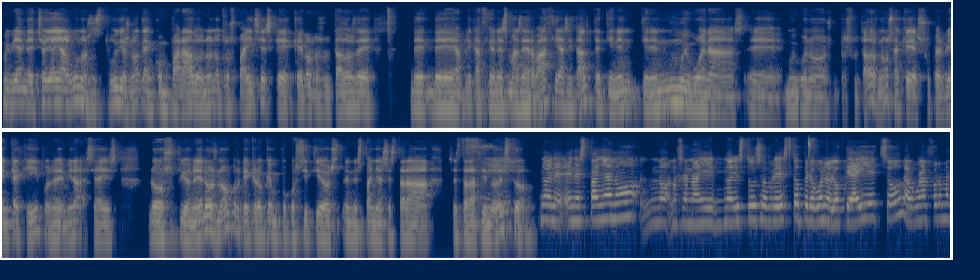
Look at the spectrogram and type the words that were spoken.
Muy bien, de hecho ya hay algunos estudios ¿no? que han comparado ¿no? en otros países que los resultados de, de, aplicaciones más herbáceas y tal, te tienen, tienen muy, buenas, eh, muy buenos resultados, ¿no? O sea que súper bien que aquí, pues eh, mira, seáis los pioneros, ¿no? Porque creo que en pocos sitios en España se estará, se estará haciendo esto. No, en, España no, no, o sea, no, hay, no hay estudios sobre esto, pero bueno, lo que hay hecho de alguna forma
